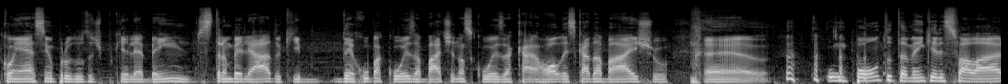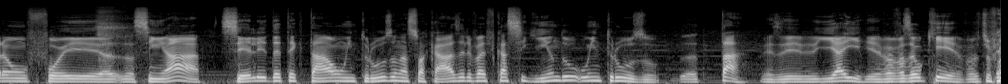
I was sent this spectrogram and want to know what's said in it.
conhecem o produto, tipo que ele é bem destrambelhado, que derruba coisa, bate nas coisas, rola escada abaixo. É, um ponto também que eles falaram foi assim: ah, se ele detectar um intruso na sua casa, ele vai ficar seguindo o intruso. Uh, Tá, mas e, e aí? Ele vai fazer o quê? Tipo,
